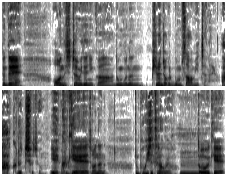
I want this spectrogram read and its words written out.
근데 어느 시점이 되니까 농구는 필연적으로 몸싸움이 있잖아요. 아, 그렇죠, 좀. 예, 그게 저는 좀 보기 싫더라고요. 음. 또 이렇게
